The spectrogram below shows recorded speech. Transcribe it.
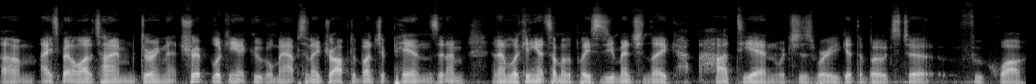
um, I spent a lot of time during that trip looking at Google Maps, and I dropped a bunch of pins. And I'm and I'm looking at some of the places you mentioned, like Hatien, which is where you get the boats to Quoc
